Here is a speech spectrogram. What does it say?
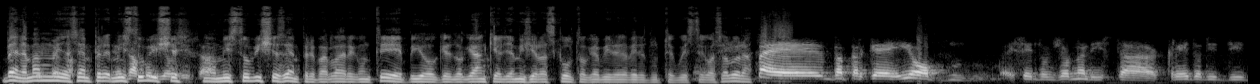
Bene, mamma mia, sempre, mi, stupisce, no, mi stupisce sempre parlare con te, io credo che anche agli amici all'ascolto capire avere tutte queste cose. Allora, Beh, ma perché io, essendo un giornalista, credo di, di-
